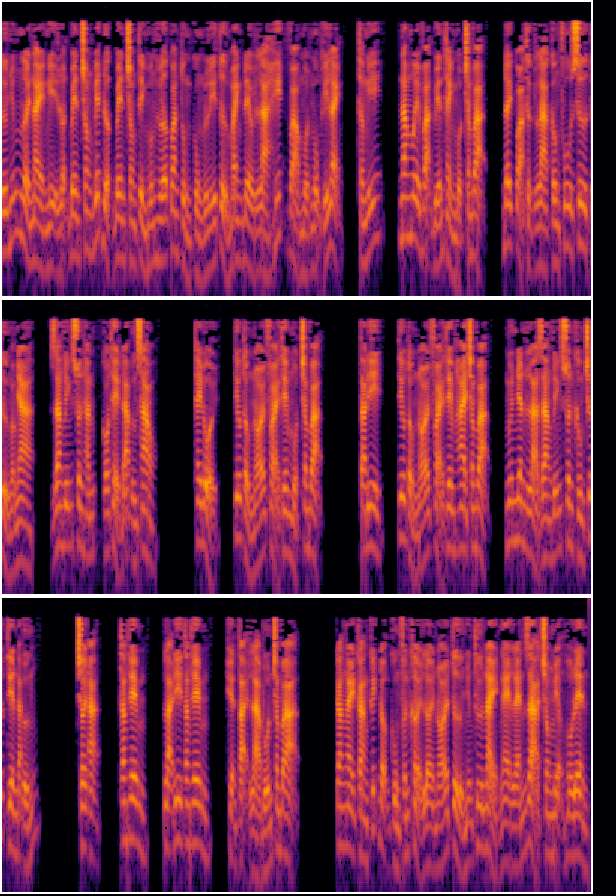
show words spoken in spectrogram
Từ những người này nghị luận bên trong biết được bên trong tình huống hứa quan tùng cùng lý tử manh đều là hít vào một ngụm khí lạnh, thầm nghĩ 50 vạn biến thành 100 vạn, đây quả thực là công phu sư tử ngọc nhà giang vĩnh xuân hắn có thể đáp ứng sao? Thay đổi, tiêu tổng nói phải thêm 100 vạn. Ta đi tiêu tổng nói phải thêm 200 vạn, nguyên nhân là giang vĩnh xuân không trước tiên đáp ứng. Chơi ạ, tăng thêm, lại đi tăng thêm, hiện tại là 400 vạn. Càng ngày càng kích động cùng phấn khởi lời nói từ những thư này nghe lén giả trong miệng hô lên.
